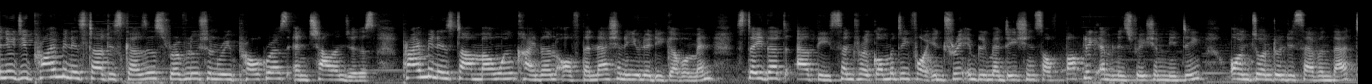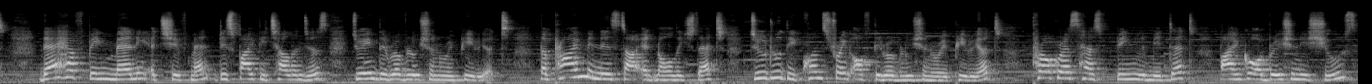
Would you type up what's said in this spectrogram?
NUG Prime Minister discusses revolutionary progress and challenges. Prime Minister Mahn Win Khaing Than of the National Unity Government stated at the Central Committee for Interim Implementations of Public Administration meeting on June 27 that there have been many achievements despite the challenges during the revolutionary period. The Prime Minister acknowledged that due to the constraint of the revolutionary period, progress has been limited by cooperation issues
